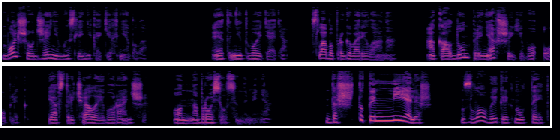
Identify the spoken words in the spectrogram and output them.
Больше у Дженни мыслей никаких не было. «Это не твой дядя», — слабо проговорила она, а колдун, принявший его облик. Я встречала его раньше. Он набросился на меня. «Да что ты мелешь!» — зло выкрикнул Тейт.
